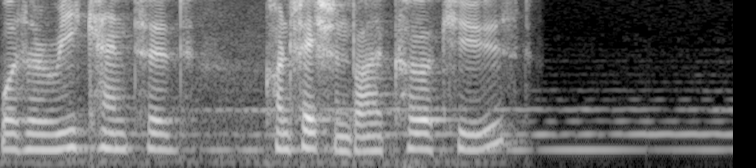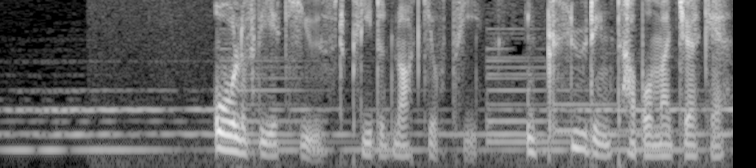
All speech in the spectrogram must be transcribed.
was a recanted confession by a co accused. All of the accused pleaded not guilty, including Thabo Majeke.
